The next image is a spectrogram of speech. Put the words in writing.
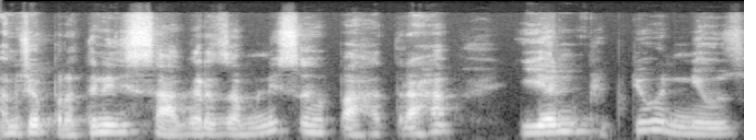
आमचे प्रतिनिधी सागर जमनीसह पाहत रहा एन फिफ्टी वन न्यूज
